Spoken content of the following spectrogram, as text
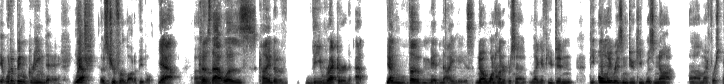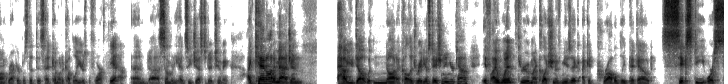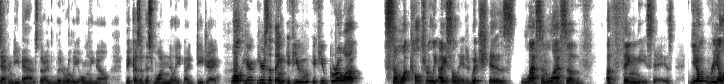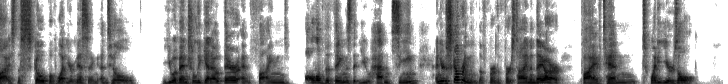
it would have been Green Day. Yeah, Which, that's true for a lot of people. yeah, because Um, that was kind of the record at Yeah. in the mid '90s. No, one hundred percent. Like if you didn't, the only reason Dookie was not uh, my first punk record was that this had come out a couple of years before, Yeah, and uh, somebody had suggested it to me. I cannot imagine how you dealt with not a college radio station in your town. If I went through my collection of music, I could probably pick out sixty or seventy bands that I literally only know because of this one late night DJ. Well, here here's the thing. If you if you grow up somewhat culturally isolated, which is less and less of a thing these days, you don't realize the scope of what you're missing until you eventually get out there and find all of the things that you hadn't seen and you're discovering them the, for the first time and they are 5, 10, 20 years old.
